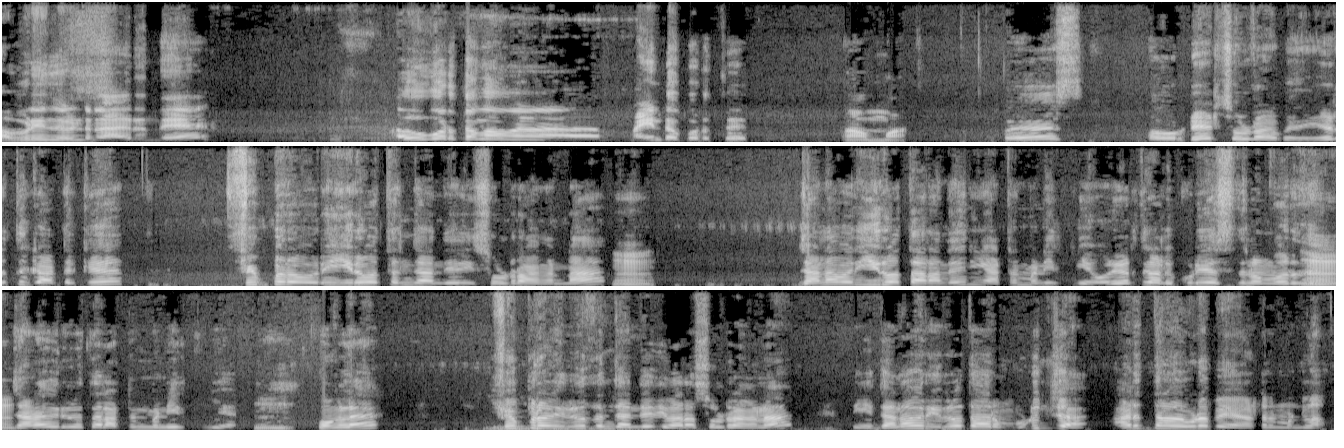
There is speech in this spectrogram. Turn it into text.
அப்படின்னு சொல்லிட்டு நான் இருந்தேன். அது ஒவ்வொருத்தவங்க மைண்டை பொறுத்து. ஆமா. இப்ப ஒரு டேட் சொல்றாங்க எடுத்துக்காட்டுக்கு பிப்ரவரி இருபத்தஞ்சாம் தேதி சொல்றாங்கன்னா ஜனவரி இருபத்தாறாம் தேதி நீங்க அட்டன் பண்ணிருக்கீங்க ஒரு எடுத்துக்காட்டு குடியரசு தினம் வருது. ஜனவரி இருபத்தாறு அட்டன் பண்ணிருக்கீங்க. உங்களை பிப்ரவரி இருபத்தஞ்சாம் தேதி வர சொல்றாங்கன்னா நீங்க ஜனவரி இருபத்தாறு முடிஞ்சா அடுத்த நாள் கூட போய் அட்டன் பண்ணலாம்.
